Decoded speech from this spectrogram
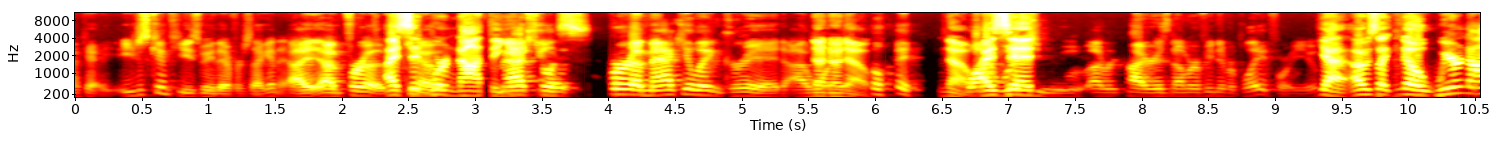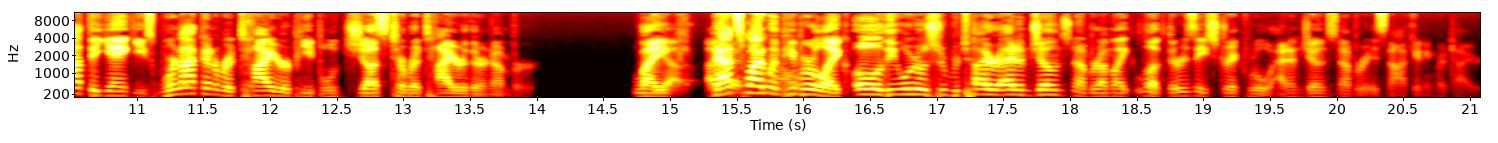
Okay, you just confused me there for a second. I, I for a, I said know, we're not the immaculate- Yankees. for immaculate grid. I No, no, wanted- no. like, No, why I said would you uh, retire his number if he never played for you? Yeah, I was like, no, we're not the Yankees. We're not going to retire people just to retire their number. Like Yeah, that's why when people are like, "Oh, the Orioles should retire Adam Jones' number," I'm like, "Look, there is a strict rule. Adam Jones' number is not getting retired.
